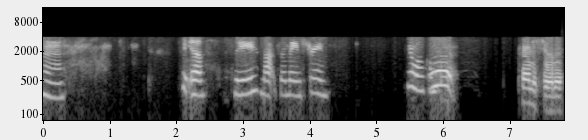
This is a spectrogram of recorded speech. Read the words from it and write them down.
Hmm. Yeah. See, not so mainstream. You're welcome. Yeah. Kind of, sort of.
